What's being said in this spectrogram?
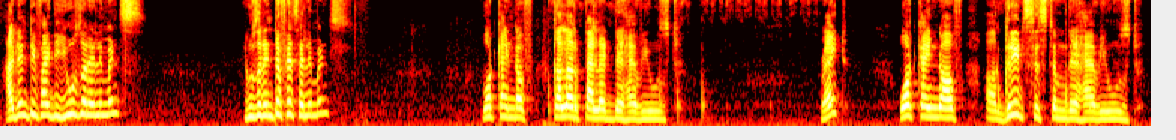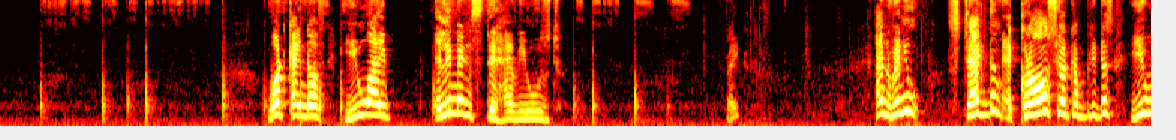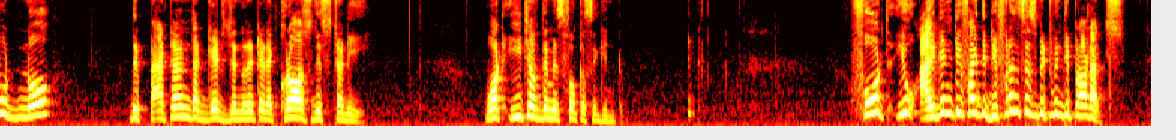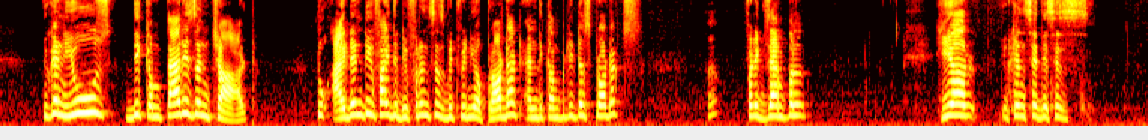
identify the user elements, user interface elements. what kind of color palette they have used, right? what kind of uh, grid system they have used, what kind of UI elements they have used, right. And when you stack them across your competitors, you would know the pattern that gets generated across this study, what each of them is focusing into. Fourth, you identify the differences between the products. You can use the comparison chart to identify the differences between your product and the competitors products. For example, here you can say this is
